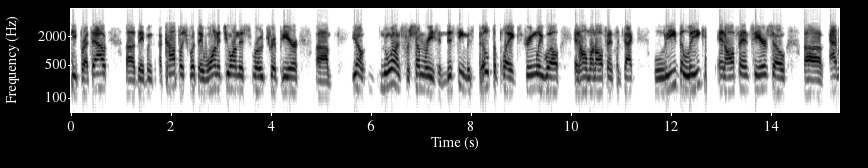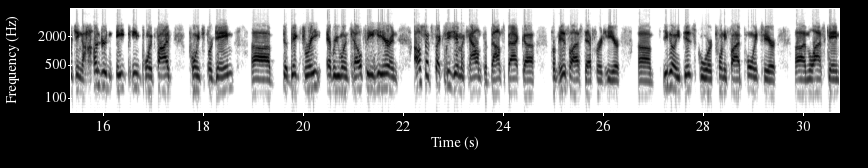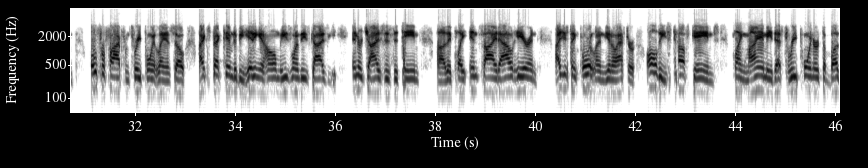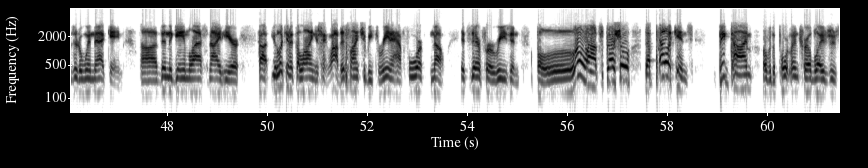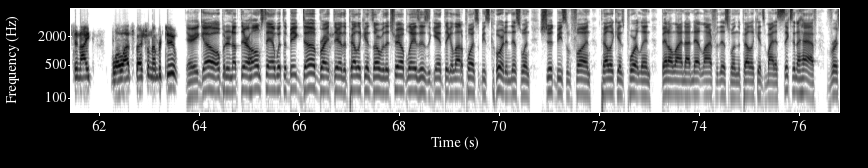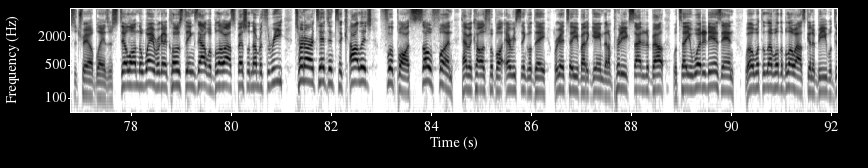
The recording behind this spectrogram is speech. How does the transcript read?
deep, breath out. Uh, they've accomplished what they wanted to on this road trip here. Um, you know, New Orleans, for some reason, this team is built to play extremely well at home on offense. In fact, lead the league in offense here. So, uh, averaging 118.5 points per game. Uh, the big three, everyone's healthy here. And I also expect CJ McCallum to bounce back uh, from his last effort here. Um, even though he did score 25 points here uh, in the last game, 0 for 5 from three point land. So I expect him to be hitting it home. He's one of these guys, he energizes the team. Uh, they play inside out here. And I just think Portland, you know, after all these tough games, playing Miami, that three pointer at the buzzer to win that game. Uh, then the game last night here. Uh, you're looking at the line, you're saying, wow, this line should be three and a half, four. No, it's there for a reason. Blowout special. The Pelicans, big time over the Portland Trailblazers tonight. Blowout special number two. There you go. Opening up their homestand with a big dub right there. The Pelicans over the Trailblazers. Again, think a lot of points will be scored in this one. Should be some fun. Pelicans, Portland. BetOnline.net line for this one. The Pelicans minus six and a half versus the Trailblazers. Still on the way. We're going to close things out with blowout special number three. Turn our attention to college football. It's so fun having college football every single day. We're going to tell you about a game that I'm pretty excited about. We'll tell you what it is and, well, what the level of the blowout's going to be. We'll do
